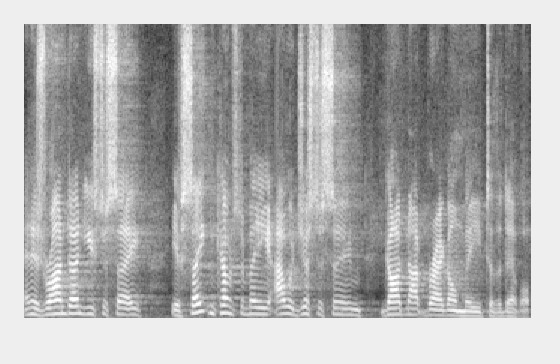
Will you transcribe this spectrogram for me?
And as Ron Dunn used to say, if Satan comes to me, I would just as soon God not brag on me to the devil,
